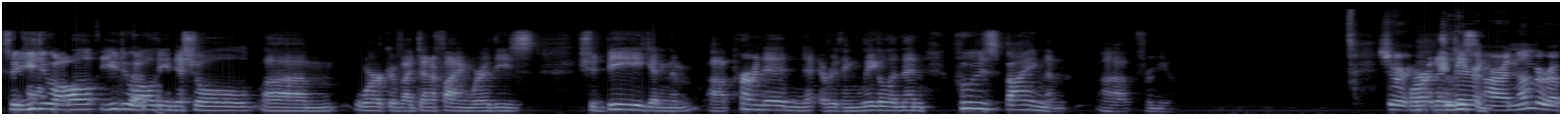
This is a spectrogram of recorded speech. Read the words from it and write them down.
So you do all you do all the initial um, work of identifying where these should be, getting them uh, permitted and everything legal, and then who's buying them uh, from you? Sure. Or are they so leasing? there are a number of.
